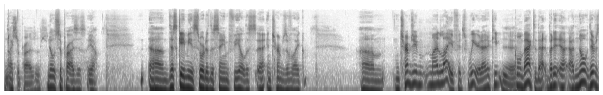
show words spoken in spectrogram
No I- surprises. no surprises. Yeah. Um, this gave me sort of the same feel. This uh, in terms of like, um, in terms of my life, it's weird. I keep Yeah. going back to that, but it, I, I know there's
